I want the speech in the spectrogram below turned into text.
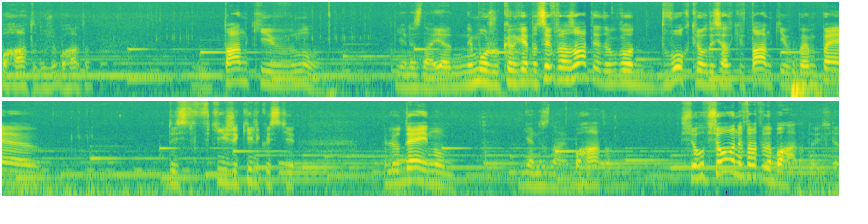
багато, дуже багато. Танків, ну. Я не знаю, я не можу конкретно цифру назвати, около двох-трьох десятків танків, БМП, десь в тій же кількості людей, ну, я не знаю, багато. Всього, всього вони втратили багато. Тобто, я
